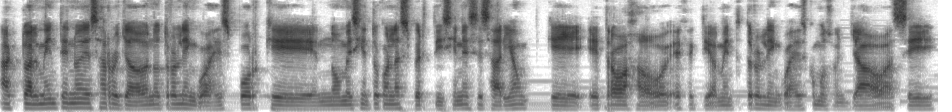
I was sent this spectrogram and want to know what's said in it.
Actualmente no he desarrollado en otros lenguajes porque no me siento con la experticia necesaria, aunque he trabajado efectivamente otros lenguajes como son Java, C,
